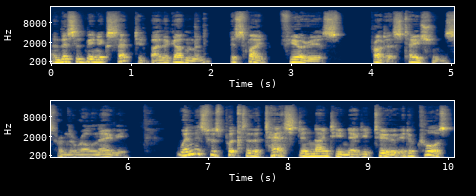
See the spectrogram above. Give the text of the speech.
And this had been accepted by the government despite furious protestations from the Royal Navy. When this was put to the test in 1982, it of course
